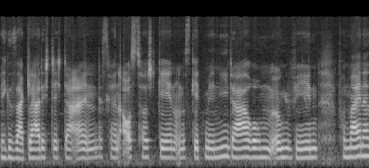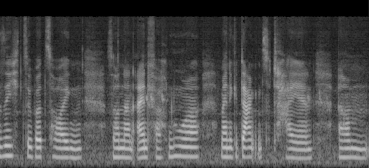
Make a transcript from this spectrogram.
wie gesagt, lade ich dich da ein, dass wir in Austausch gehen und es geht mir nie darum, irgendwen von meiner Sicht zu überzeugen, sondern einfach nur meine Gedanken zu teilen, ähm,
